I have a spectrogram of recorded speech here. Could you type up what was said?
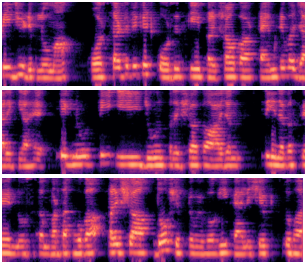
PG diploma और सर्टिफिकेट कोर्सेज की परीक्षाओं का टाइम टेबल जारी किया है। इग्नू टीईई जून परीक्षा का आयोजन तीन अगस्त से नौ सितंबर तक होगा। परीक्षा दो शिफ्टों में होगी। पहली शिफ्ट सुबह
